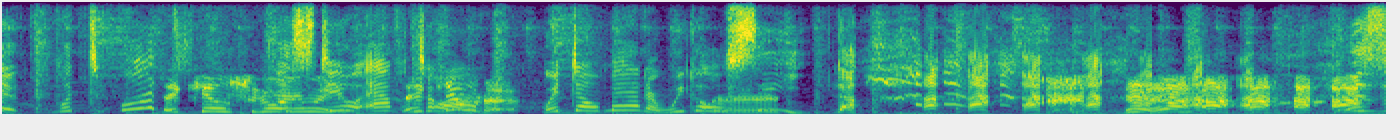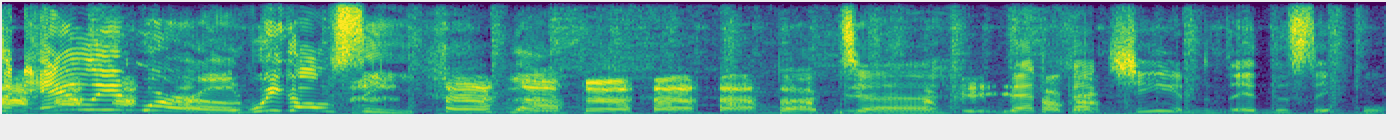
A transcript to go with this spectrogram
The- what? What? They killed Sigourney. It's still Weaver. They Avatar. killed her. It don't matter. We gonna see. No. it's an alien world. We gonna see. No. But uh, matter of fact, she in, in the sequel.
